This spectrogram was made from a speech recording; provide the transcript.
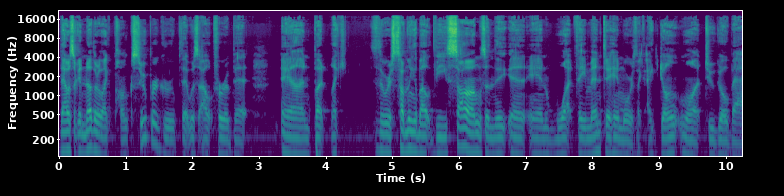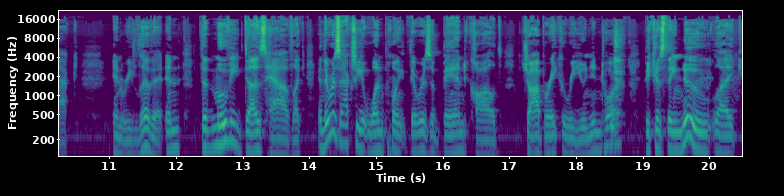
that was like another like punk super group that was out for a bit and but like there was something about these songs and the and, and what they meant to him where it's like i don't want to go back and relive it. And the movie does have like and there was actually at one point there was a band called jawbreaker reunion tour because they knew like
